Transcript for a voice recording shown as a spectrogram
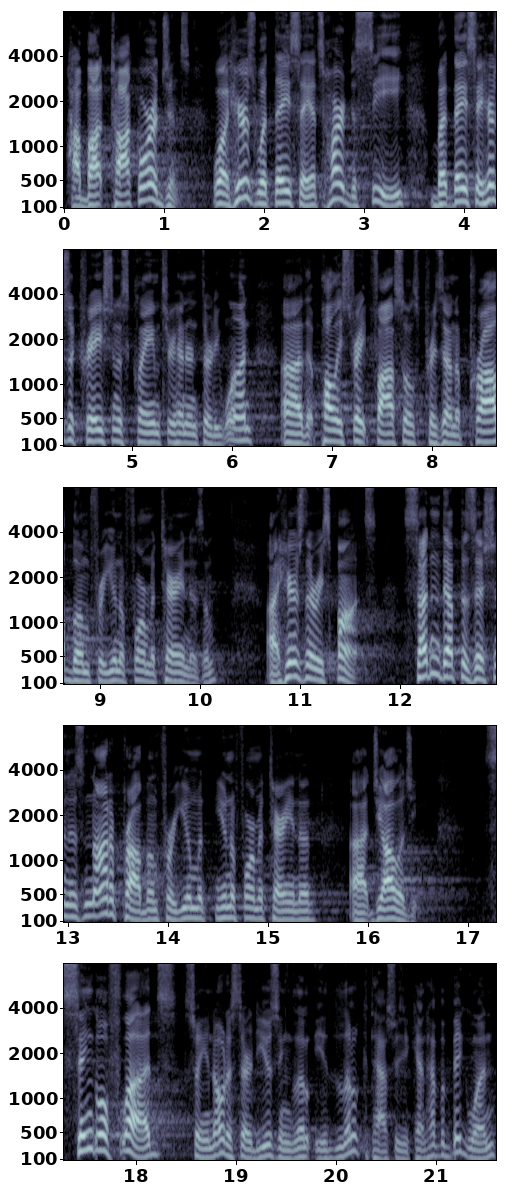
How about Talk Origins? Well, here's what they say. It's hard to see, but they say here's a creationist claim, 331, uh, that polystrate fossils present a problem for uniformitarianism. Uh, here's their response Sudden deposition is not a problem for uniformitarian uh, geology. Single floods, so you notice they're using little, little catastrophes, you can't have a big one.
